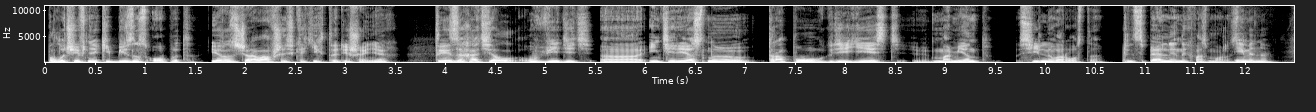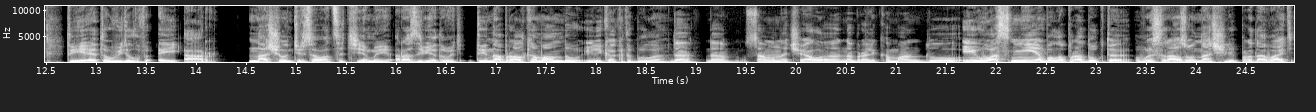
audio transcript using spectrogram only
получив некий бизнес-опыт и разочаровавшись в каких-то решениях, ты захотел увидеть э, интересную тропу, где есть момент сильного роста, принципиально иных возможностей. Именно. Ты это увидел в AR, начал интересоваться темой, разведывать. Ты набрал команду или как это было? Да, да. С самого начала набрали команду. И у вас не было продукта, вы сразу начали продавать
